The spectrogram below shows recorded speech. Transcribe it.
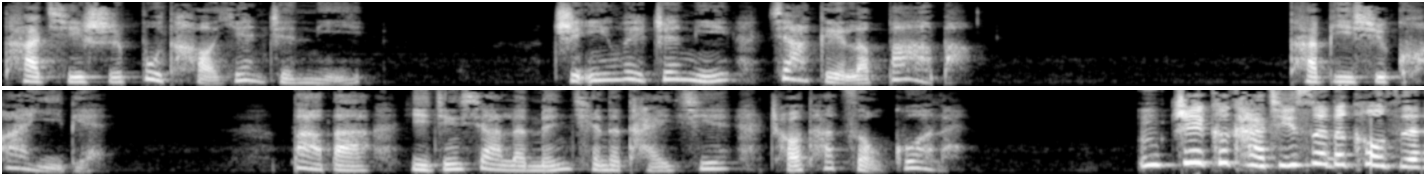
他其实不讨厌珍妮，只因为珍妮嫁给了爸爸。他必须快一点，爸爸已经下了门前的台阶，朝他走过来。嗯，这颗卡其色的扣子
